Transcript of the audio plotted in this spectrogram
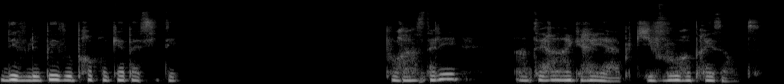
développer vos propres capacités, pour installer un terrain agréable qui vous représente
